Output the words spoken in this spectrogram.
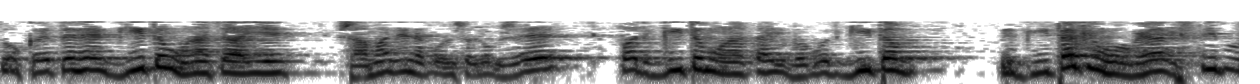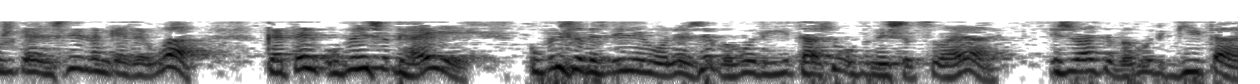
तो कहते हैं, गीतम होना चाहिए। सामान्य नपुंसक से पद गीतम होना चाहिए, भगवत गीतम। गीता क्यों हो गया? स्त्री पुरुष का, स्त्री रंग कैसे हुआ? कहते हैं, उपनिषद है ये। उपनिषद इसलिए होने से भगवत गीता से उपनिषद से आया। है इस बात से भगवत गीता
